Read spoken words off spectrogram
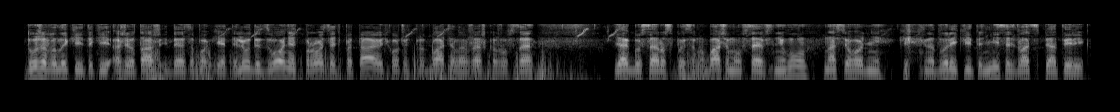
дуже великий такий ажіотаж іде за пакети. Люди дзвонять, просять, питають, хочуть придбати, але вже ж кажу все, як би все розписано. Бачимо все в снігу на сьогодні, на дворі квітень місяць, 25 рік.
